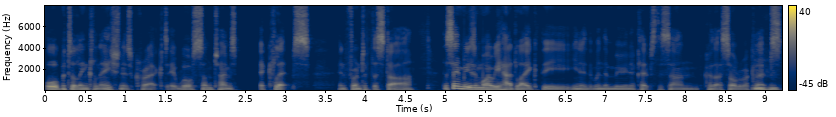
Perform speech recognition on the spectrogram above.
orbital inclination is correct, it will sometimes eclipse in front of the star. The same reason why we had like the, you know, when the moon eclipsed the sun because that solar eclipse.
